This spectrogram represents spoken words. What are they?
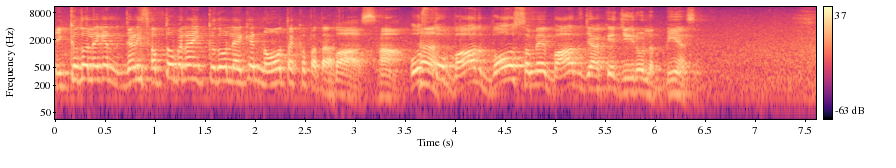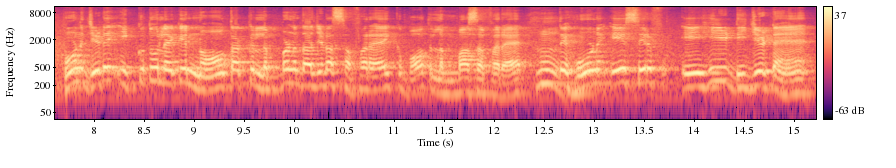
ਇੱਕ ਤੋਂ ਲੈ ਕੇ ਜਾਨੀ ਸਭ ਤੋਂ ਪਹਿਲਾਂ ਇੱਕ ਤੋਂ ਲੈ ਕੇ 9 ਤੱਕ ਪਤਾ। ਬਸ ਹਾਂ। ਉਸ ਹਾਂ। ਤੋਂ ਬਾਅਦ ਬਹੁਤ ਸਮੇਂ ਬਾਅਦ ਜਾ ਕੇ ਜ਼ੀਰੋ ਲੱਭੀਆਂ ਸੀ। ਹੁਣ ਜਿਹੜੇ 1 ਤੋਂ ਲੈ ਕੇ 9 ਤੱਕ ਲੱਭਣ ਦਾ ਜਿਹੜਾ ਸਫ਼ਰ ਹੈ ਇੱਕ ਬਹੁਤ ਲੰਬਾ ਸਫ਼ਰ ਹੈ। ਤੇ ਹੁਣ ਇਹ ਸਿਰਫ ਇਹੀ ਡਿਜਿਟ ਹੈ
